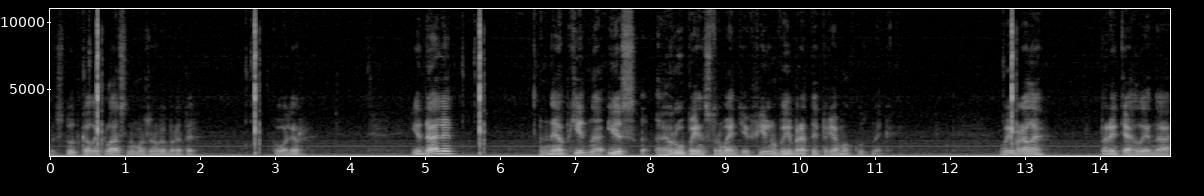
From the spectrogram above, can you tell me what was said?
Ось тут, коли класно, можемо вибрати колір. І далі необхідно із групи інструментів фільм вибрати прямокутник. Вибрали, перетягли на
